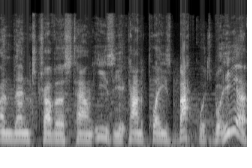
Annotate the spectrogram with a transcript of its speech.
and then to Traverse Town easy. It kind of plays backwards. But here,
